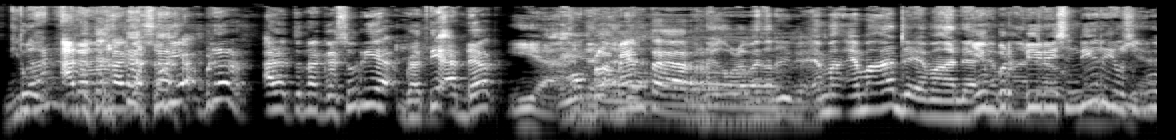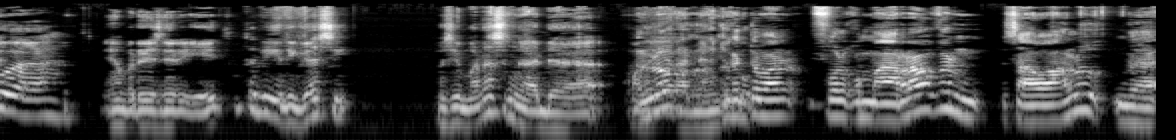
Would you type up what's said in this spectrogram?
Tuh, ada tenaga surya, bener. Ada tenaga surya, berarti ada Iya. Komplementer. Ada, ada komplementer juga. Emang emang ada, emang ada. yang emang berdiri ada sendiri maksud gua. Yang berdiri sendiri itu tadi irigasi. Musim panas nggak ada pengairan yang cukup. cuma full kemarau kan sawah lu nggak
